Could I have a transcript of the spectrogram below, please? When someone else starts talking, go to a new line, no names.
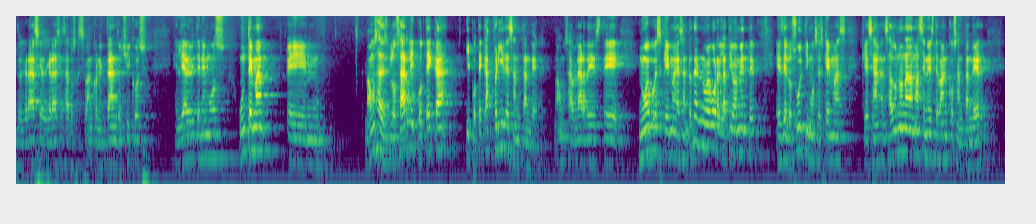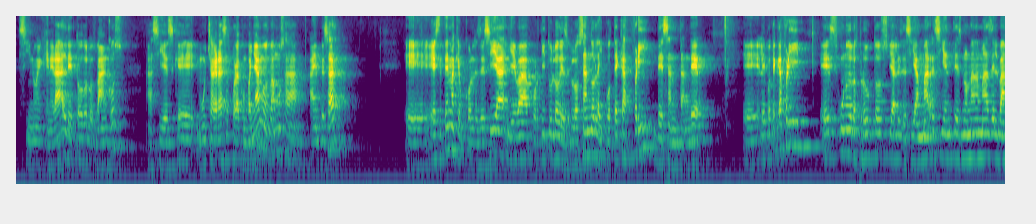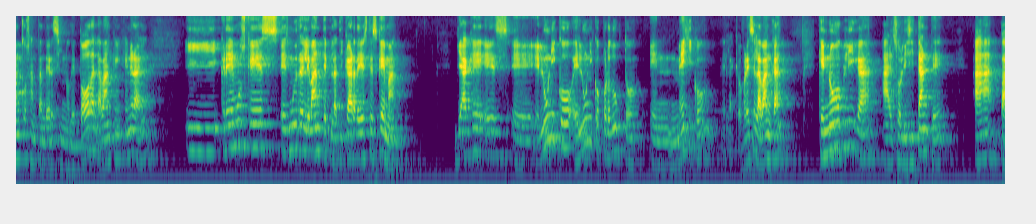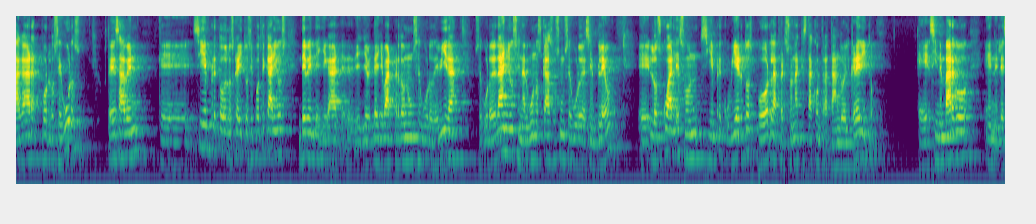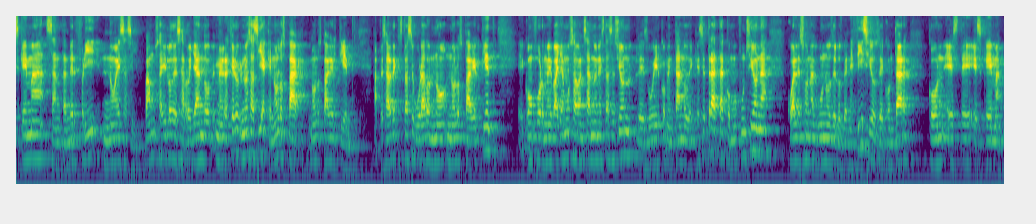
bienvenidos. Gracias, gracias a los que se van conectando, chicos. El día de hoy tenemos un tema, eh, vamos a desglosar la hipoteca, hipoteca free de Santander. Vamos a hablar de este nuevo esquema de Santander, nuevo relativamente, es de los últimos esquemas que se han lanzado, no nada más en este banco Santander, sino en general de todos los bancos. Así es que muchas gracias por acompañarnos. Vamos a, a empezar. Eh, este tema que, como les decía, lleva por título Desglosando la hipoteca free de Santander. Eh, la hipoteca free es uno de los productos, ya les decía, más recientes, no nada más del Banco Santander, sino de toda la banca en general. Y creemos que es, es muy relevante platicar de este esquema, ya que es eh, el, único, el único producto en México, la que ofrece la banca, que no obliga al solicitante a pagar por los seguros. Ustedes saben que siempre todos los créditos hipotecarios deben de, llegar, de, llevar perdón, un seguro de vida, un seguro de daños, en algunos casos un seguro de desempleo, eh, los cuales son siempre cubiertos por la persona que está contratando el crédito. Eh, sin embargo, en el esquema Santander Free no es así. Vamos a irlo desarrollando. Me refiero que no es así a que no los paga, no los paga el cliente. A pesar de que está asegurado, no, no los paga el cliente. Eh, conforme vayamos avanzando en esta sesión, les voy a ir comentando de qué se trata, cómo funciona, cuáles son algunos de los beneficios de contar con este esquema.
